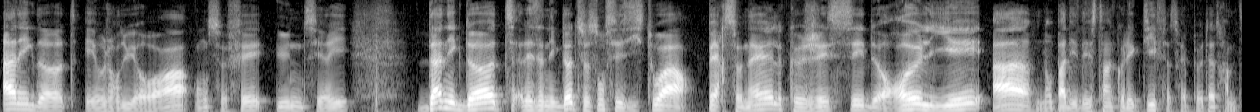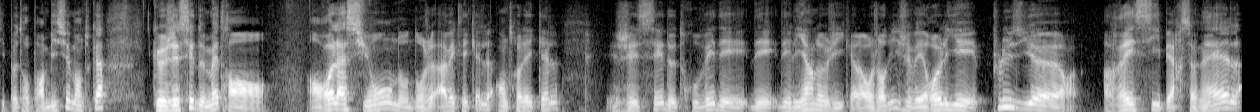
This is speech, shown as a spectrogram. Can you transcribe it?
anecdote. Et aujourd'hui, Aurora, on se fait une série d'anecdotes. Les anecdotes, ce sont ces histoires personnelles que j'essaie de relier à, non pas des destins collectifs, ça serait peut-être un petit peu trop ambitieux, mais en tout cas, que j'essaie de mettre en, relation, avec entre lesquels j'essaie de trouver des, liens logiques. Alors aujourd'hui, je vais relier plusieurs récits personnels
